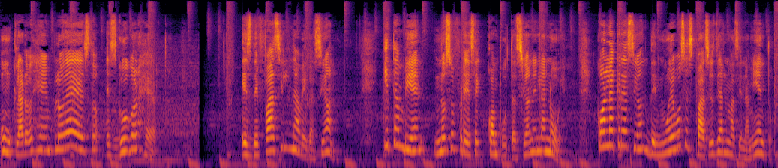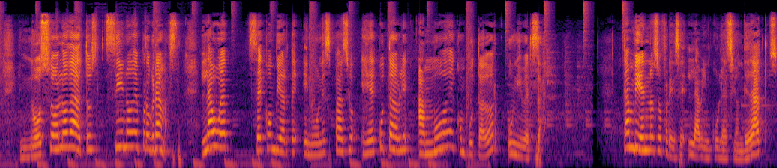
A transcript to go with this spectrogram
Un claro ejemplo de esto es Google Earth. Es de fácil navegación y también nos ofrece computación en la nube con la creación de nuevos espacios de almacenamiento, no solo datos, sino de programas. La web se convierte en un espacio ejecutable a modo de computador universal. También nos ofrece la vinculación de datos.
